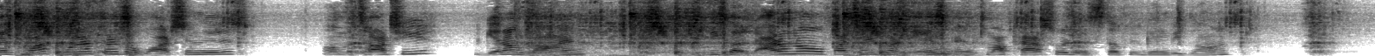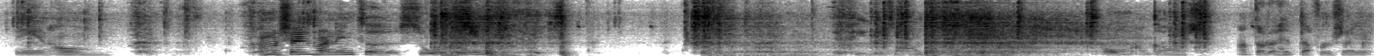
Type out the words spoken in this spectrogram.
If my my friends are watching this, um, Itachi, get online because I don't know if I change my name and if my password and stuff is gonna be gone. And um, I'm gonna change my name to Sword Game if he gets on. Oh my gosh, I thought I hit that for a second.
